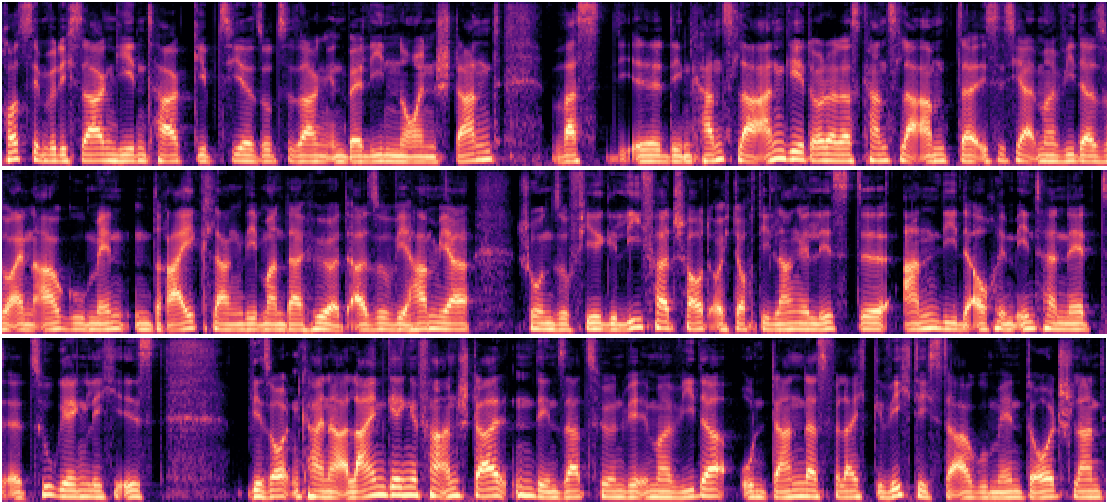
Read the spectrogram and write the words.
Trotzdem würde ich sagen, jeden Tag gibt's hier sozusagen in Berlin neuen Stand. Was äh, den Kanzler angeht oder das Kanzleramt, da ist es ja immer wieder so ein Argumenten-Dreiklang, den man da hört. Also wir haben ja schon so viel geliefert. Schaut euch doch die lange Liste an, die auch im Internet äh, zugänglich ist wir sollten keine Alleingänge veranstalten, den Satz hören wir immer wieder. Und dann das vielleicht gewichtigste Argument Deutschland,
